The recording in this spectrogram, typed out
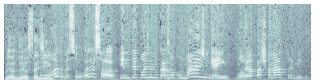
Meu Deus, com tadinho. outra pessoa. Olha só. E depois ele não casou com mais ninguém. Morreu apaixonado por Emília.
